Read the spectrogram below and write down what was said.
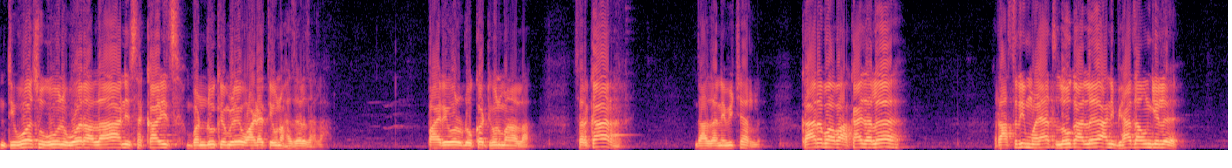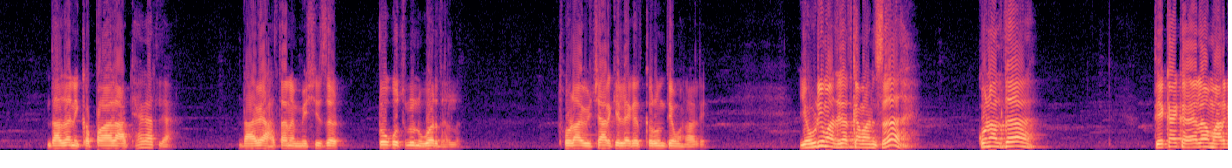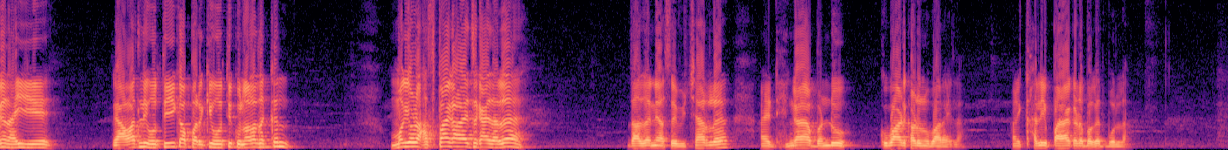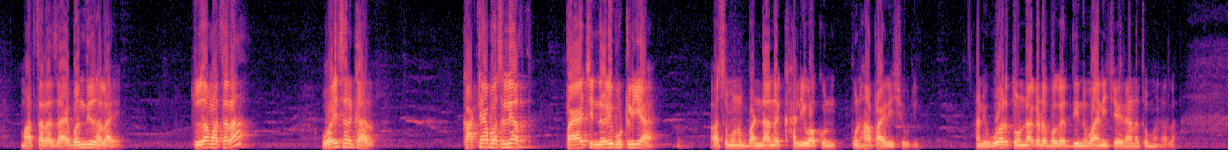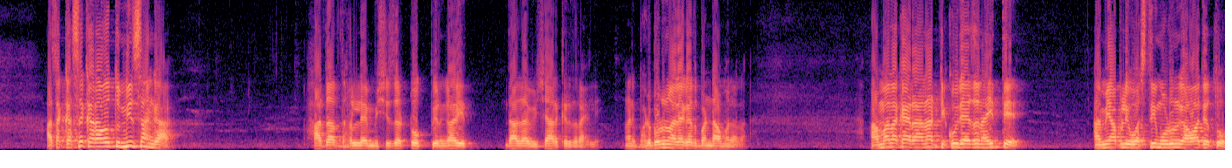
दिवस उगवून वर आला आणि सकाळीच बंडू केंबळे वाड्यात येऊन हजर झाला. पायरीवर डोकं ठेवून म्हणाला सरकार दादाने विचारलं का रे बाबा काय झालं? रात्री मळ्यात लोक आलं आणि भ्या धावून गेलं. दादाने कपाळाला आठ्या घातल्या डाव्या हातानं मिशीचं टोक उचलून वर धरलं. थोडा विचार केल्यागत करून ते म्हणाले एवढी माजल्यात का माणसं? कोण तर ते काय करायला मार्ग नाहीये. गावातली होती का परकी होती कुणाला दक्कल मग एवढं हसपाय गाळायचं काय झालं? दादाने असं विचारलं आणि ढेंगाळा बंडू कुबाड काढून उभा राहिला आणि खाली पायाकडे बघत बोलला म्हातारा जायबंदी झालाय. तुझा म्हातारा? वय सरकार. काठ्या बसल्यात पायाची नळी फुटली या असं म्हणून बंडानं खाली वाकून पुन्हा पायरी शिवली. आणि वर तोंडाकडे बघत दिनवाणी चेहऱ्यानं तो म्हणाला आता कसं करावं तुम्हीच सांगा. हातात धरल्या मिशीचं टोक पिरंगाळीत दादा विचार करीत राहिले आणि भडभडून आल्यागत बंडा म्हणाला आम्हाला काय रानात टिकू द्यायचं नाहीत ते. आम्ही आपली वस्ती मोडून गावात येतो.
